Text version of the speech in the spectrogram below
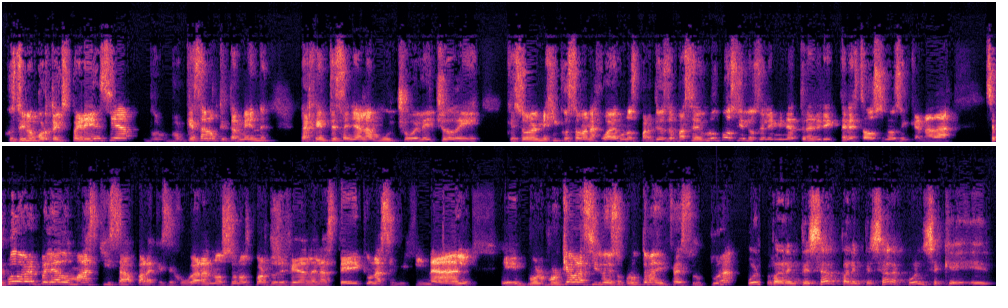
Justino, por tu experiencia, porque es algo que también la gente señala mucho, el hecho de que solo en México se van a jugar algunos partidos de fase de grupos y los de eliminatoria directa en Estados Unidos y Canadá. ¿Se pudo haber peleado más quizá para que se jugaran, no sé, unos cuartos de final del Azteca, una semifinal? Eh, ¿por, ¿por, qué habrá sido eso? ¿Por un tema de infraestructura? Bueno, para empezar, para empezar, acuérdense que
